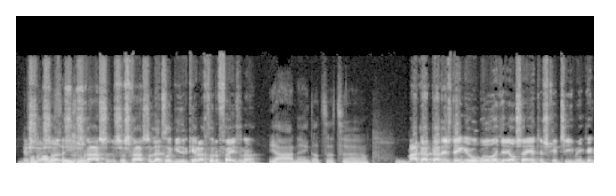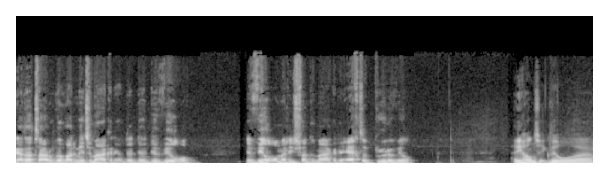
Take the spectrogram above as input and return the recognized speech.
Dus Van ze, alle ze, ze, schaatsen, ze schaatsen letterlijk iedere keer achter de feiten aan. Ja, nee, dat... dat eh, Maar dat, dat is denk ik ook wel wat jij al zei. Het is geen team. Ik denk dat dat daar ook wel wat mee te maken heeft. De, de, de, wil, op, de wil om er iets van te maken. De echte, pure wil. Hey Hans, ik wil eh,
